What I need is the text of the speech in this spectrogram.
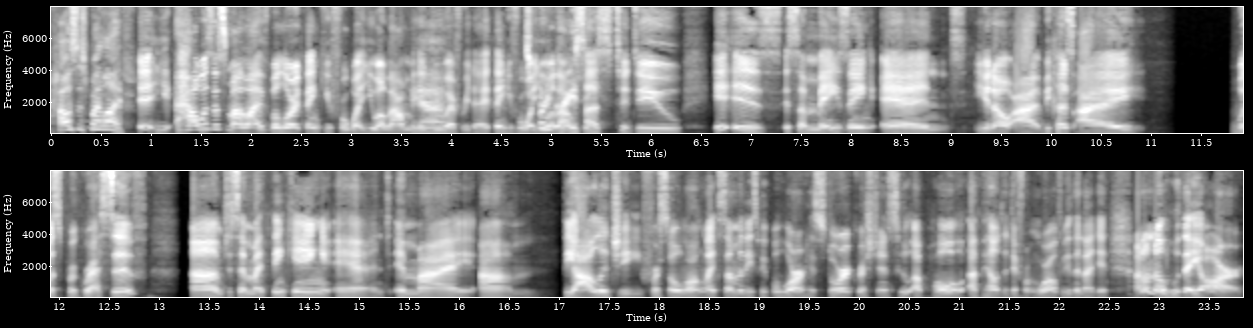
How is this my life? It, how is this my life? But Lord, thank you for what you allow me yeah. to do every day. Thank you for what you allow crazy. us to do. It is, it's amazing. And, you know, I, because I was progressive, um, just in my thinking and in my, um, theology for so long. Like some of these people who are historic Christians who uphold upheld a different worldview than I did. I don't know who they are,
